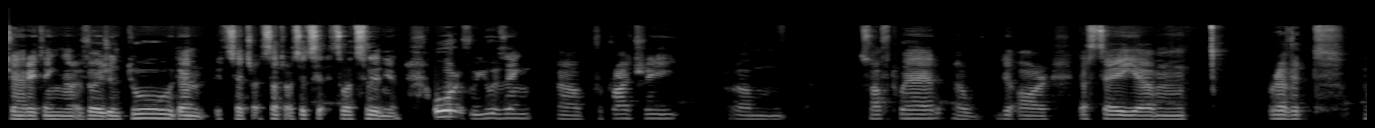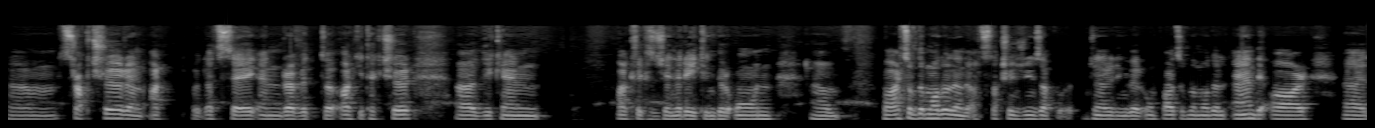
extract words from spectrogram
generating a version two, then etc. etc. So, so it's linear. Or if we're using uh, proprietary um, software, uh, there are let's say um, Revit um, structure and let's say in Revit uh, architecture, uh, they can architects generating their own um, parts of the model and the structure engineers are generating their own parts of the model and they are uh,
